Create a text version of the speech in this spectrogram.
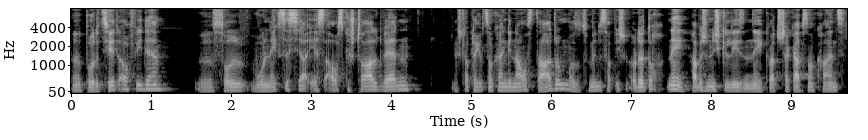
äh, produziert auch wieder. Äh, soll wohl nächstes Jahr erst ausgestrahlt werden. Ich glaube, da gibt es noch kein genaues Datum. Also zumindest habe ich, oder doch, nee, habe ich noch nicht gelesen. Nee, Quatsch, da gab es noch keins.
